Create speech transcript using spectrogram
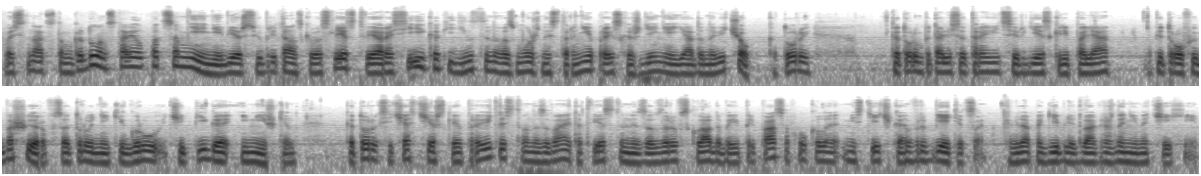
В 2018 году он ставил под сомнение версию британского следствия о России как единственной возможной стране происхождения яда «Новичок», который, которым пытались отравить Сергея Скрипаля Петров и Баширов, сотрудники ГРУ Чипига и Мишкин, которых сейчас чешское правительство называет ответственными за взрыв склада боеприпасов около местечка Врбетица, когда погибли два гражданина Чехии.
